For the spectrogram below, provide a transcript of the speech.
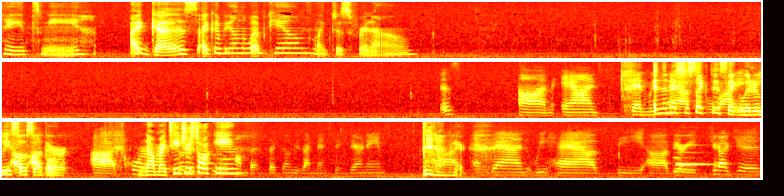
hey, it's me. I guess I could be on the webcam, like just for now. Um, and then we and then it's just like this, like literally so simple. Other, uh, now my teacher's talking. And I'm Uh, here. And then we have the uh, various judges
